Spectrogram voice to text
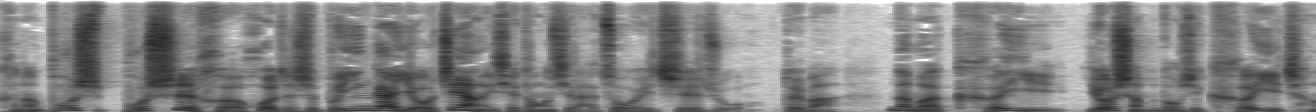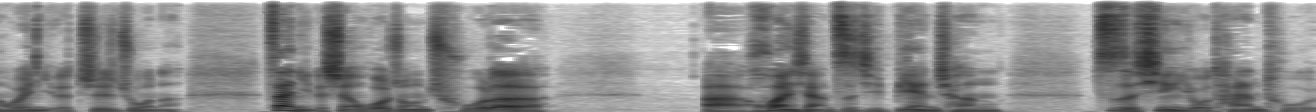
可能不是不适合，或者是不应该由这样一些东西来作为支柱，对吧？那么，可以有什么东西可以成为你的支柱呢？在你的生活中，除了啊，幻想自己变成自信、有谈吐、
